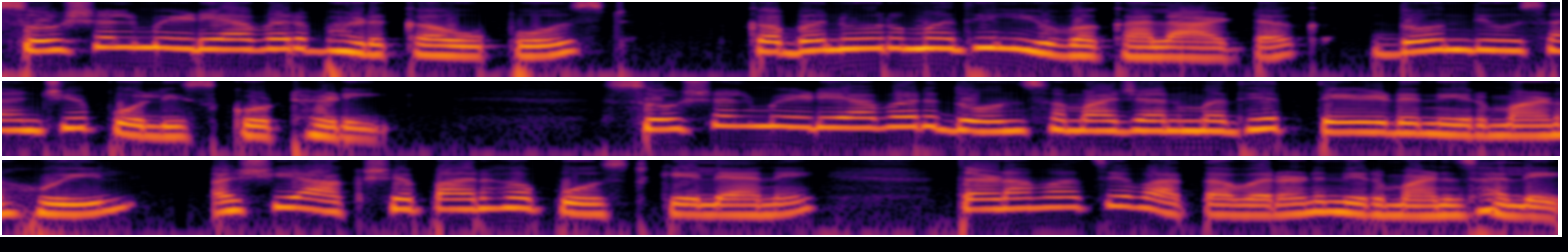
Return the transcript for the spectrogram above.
सोशल मीडियावर भडकाऊ पोस्ट कबनूरमधील युवकाला अटक दोन दिवसांची पोलीस कोठडी. सोशल मीडियावर दोन समाजांमध्ये तेढ निर्माण होईल अशी आक्षेपार्ह पोस्ट केल्याने तणावाचे वातावरण निर्माण झाले.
